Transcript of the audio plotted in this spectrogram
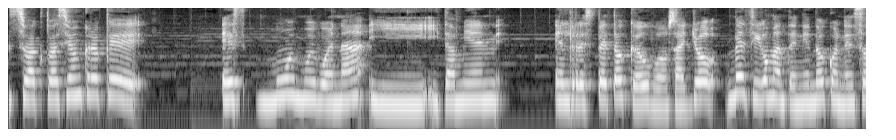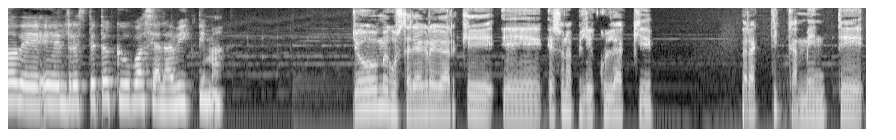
su actuación creo que es muy, muy buena y, también el respeto que hubo. O sea, yo me sigo manteniendo con eso del respeto que hubo hacia la víctima. Yo me gustaría agregar que eh, es una película que prácticamente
